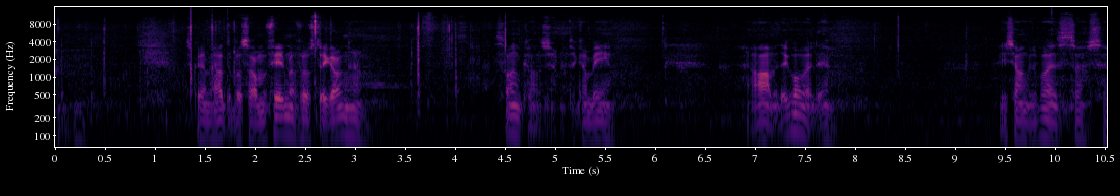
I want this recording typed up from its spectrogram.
Mm. Ska vi ha det på samma film första gången här. Sån kanske. Det kan bli. Ja men det går väl det. Vi chansar på det så, så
